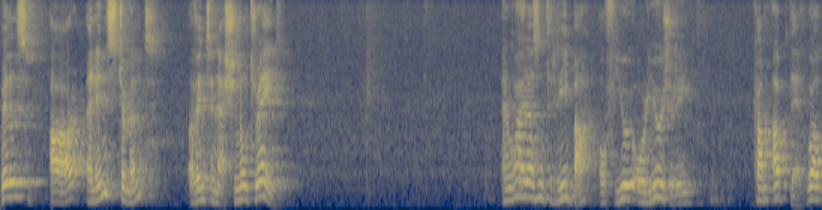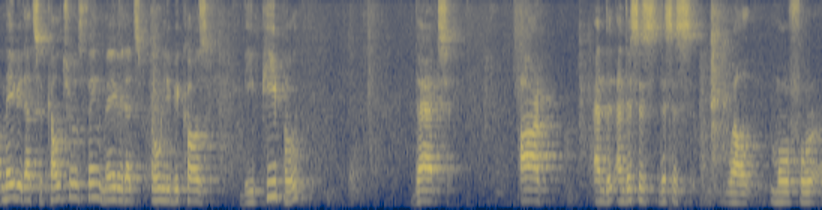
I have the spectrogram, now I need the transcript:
Bills are an instrument of international trade. And why doesn't riba of you or usury come up there? Well, maybe that's a cultural thing. Maybe that's only because the people that are, and, and this is this is well more for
